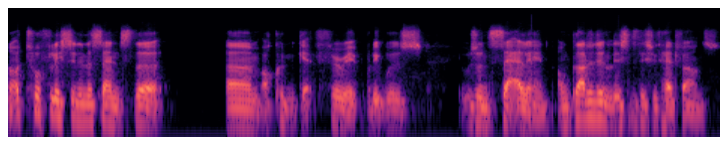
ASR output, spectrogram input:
not a tough listen in the sense that um, I couldn't get through it, but it was it was unsettling. I'm glad I didn't listen to this with headphones.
